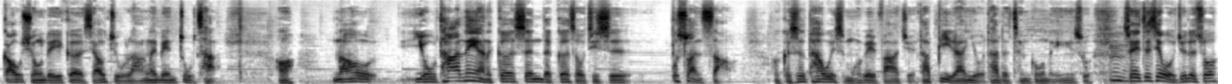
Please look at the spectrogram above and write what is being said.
高雄的一个小酒廊那边驻唱，哦，然后有她那样的歌声的歌手其实不算少，哦，可是她为什么会被发掘？她必然有她的成功的因素。所以这些我觉得说，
